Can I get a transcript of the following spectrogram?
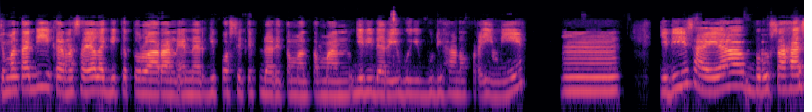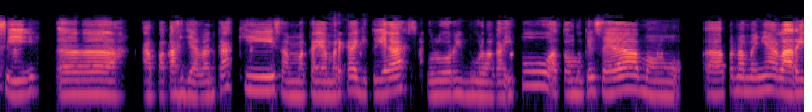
Cuman tadi karena saya lagi ketularan energi positif dari teman-teman, jadi dari ibu-ibu di Hanover ini, hmm, jadi saya berusaha sih, uh, apakah jalan kaki sama kayak mereka gitu ya, 10.000 langkah itu, atau mungkin saya mau apa namanya lari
